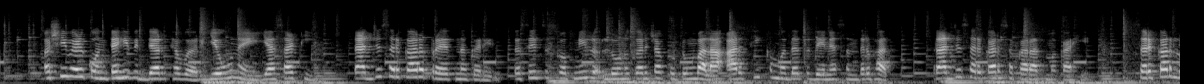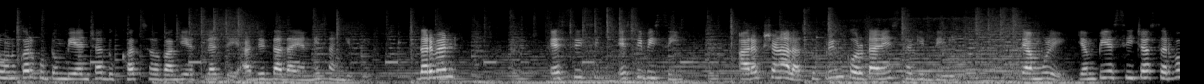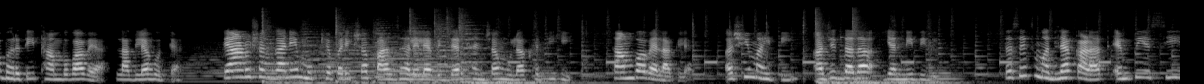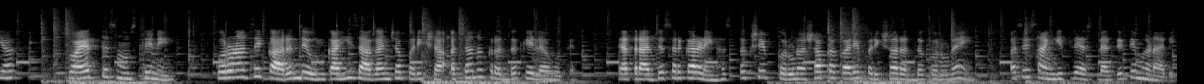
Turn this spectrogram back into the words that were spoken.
अशी वेळ कोणत्याही विद्यार्थ्यावर येऊ नये यासाठी राज्य सरकार प्रयत्न करेल. तसेच स्वप्नील लोणकरच्या कुटुंबाला आर्थिक मदत देण्यासंदर्भात राज्य सरकार सकारात्मक आहे. सरकार लोणकर कुटुंबियांच्या दुःखात सहभागी असल्याचे अजितदादा यांनी सांगितले. दरम्यान S C S C B C आरक्षणाला सुप्रीम कोर्टाने स्थगित दिली. त्यामुळे एम पी एस सीच्या सर्व भरती थांबवाव्या लागल्या होत्या. त्या अनुषंगाने मुख्य परीक्षा पास झालेल्या विद्यार्थ्यांच्या मुलाखतीही थांबवाव्या लागल्या अशी माहिती अजितदादा यांनी दिली. तसेच मधल्या काळात एम पी एस सी या स्वायत्त संस्थेने कोरोनाचे कारण देऊन काही जागांच्या परीक्षा अचानक रद्द केल्या होत्या. त्यात राज्य सरकारने हस्तक्षेप करून अशा प्रकारे परीक्षा रद्द करू नये असे सांगितले असल्याचे ते म्हणाले.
